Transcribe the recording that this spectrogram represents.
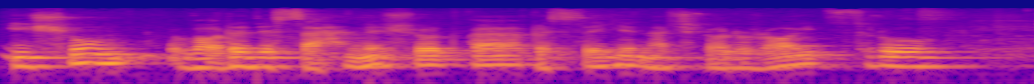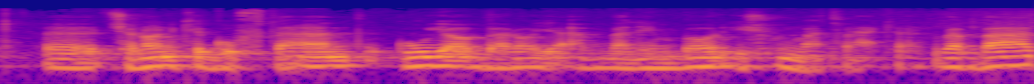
ایشون وارد صحنه شد و قصه natural rights رو چنان که گفتند گویا برای اولین بار ایشون مطرح کرد و بعد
